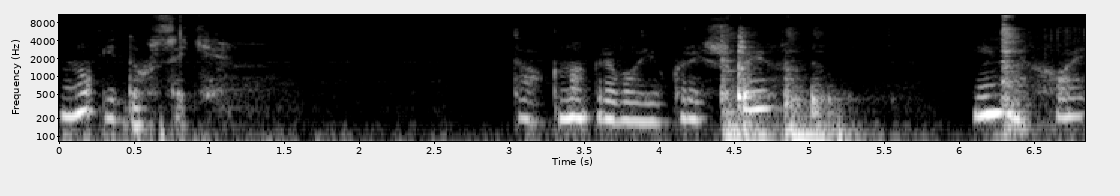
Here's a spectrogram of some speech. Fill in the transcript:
Ну і досить. Так, накриваю кришкою і нехай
